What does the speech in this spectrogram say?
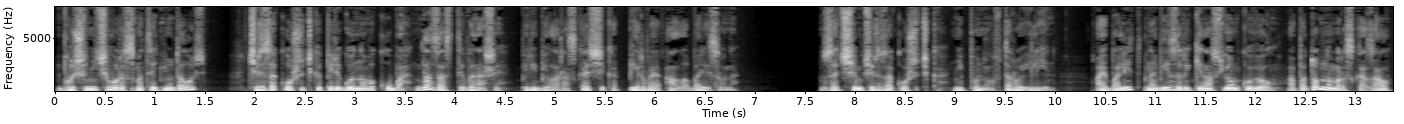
Больше ничего рассмотреть не удалось? Через окошечко перегонного куба. Глазастые вы наши, — перебила рассказчика первая Алла Борисовна. — Зачем через окошечко? — не понял второй Ильин. Айболит на визоре киносъемку вел, а потом нам рассказал.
